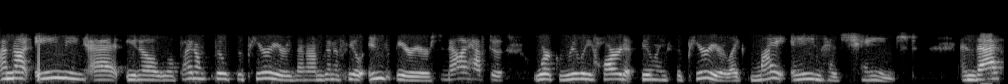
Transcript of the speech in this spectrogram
I'm not aiming at, you know, well, if I don't feel superior, then I'm going to feel inferior. So now I have to work really hard at feeling superior. Like my aim has changed. And that's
